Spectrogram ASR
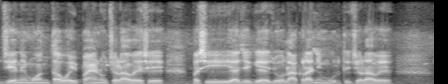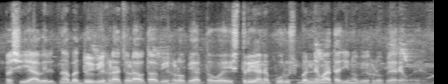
જેને મોનતા હોય પાયણું ચડાવે છે. પછી આ જગ્યાએ જો લાકડાની મૂર્તિ ચડાવે. પછી આવી રીતના બધું વિહળા ચડાવતા, વિહળો પહેરતો હોય, સ્ત્રી અને પુરુષ બંને માતાજીનો વિહળો પહેરે હોય.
